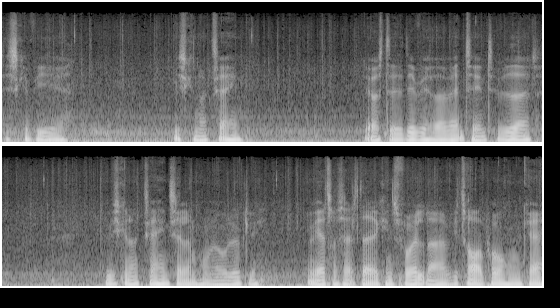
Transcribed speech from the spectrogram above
det skal vi, øh, vi skal nok tage hende. Det er også det, det vi har været vant til indtil videre, at vi skal nok tage hende, selvom hun er ulykkelig. Vi er trods alt stadig hendes forældre, og vi tror på, at hun kan,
